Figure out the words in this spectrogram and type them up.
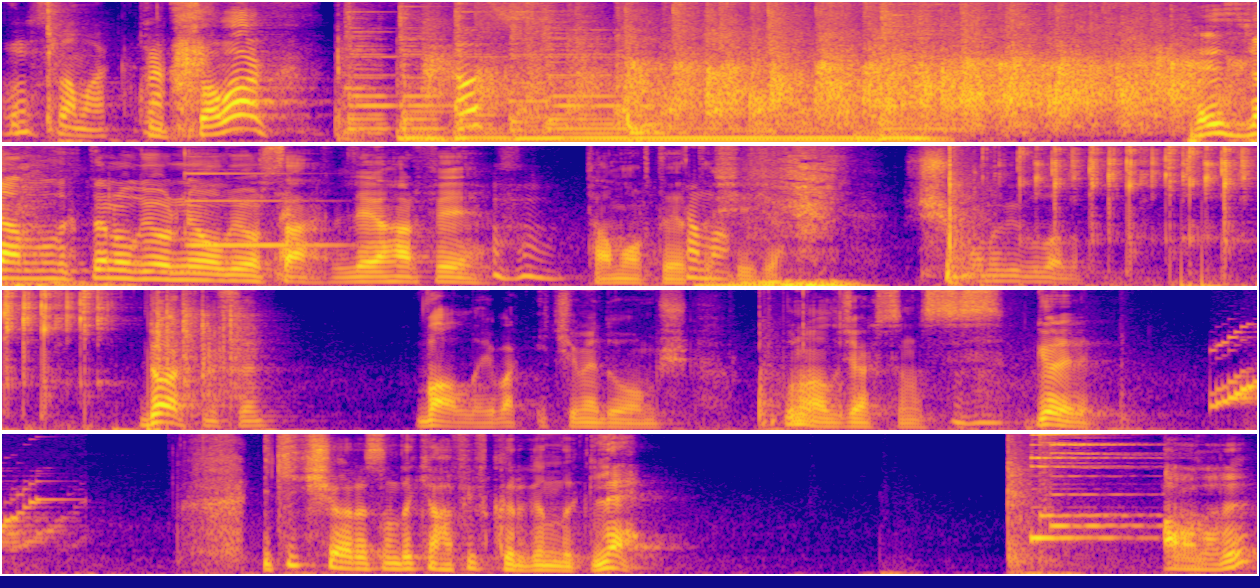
Kutsamak. Kutsamak. Of. Tez canlılıktan oluyor ne oluyorsa. L harfi tam ortaya Tamam. taşıyacak. Şu onu bir bulalım. Dört müsün? Vallahi bak içime doğmuş. Bunu alacaksınız siz. Görelim. İki kişi arasındaki hafif kırgınlık. L. Araları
